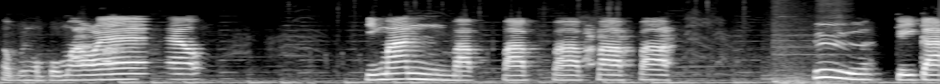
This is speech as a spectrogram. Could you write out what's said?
ตัวปืนของผมมาแล้วยิงมันบับบับบับบับบับเออจีกา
